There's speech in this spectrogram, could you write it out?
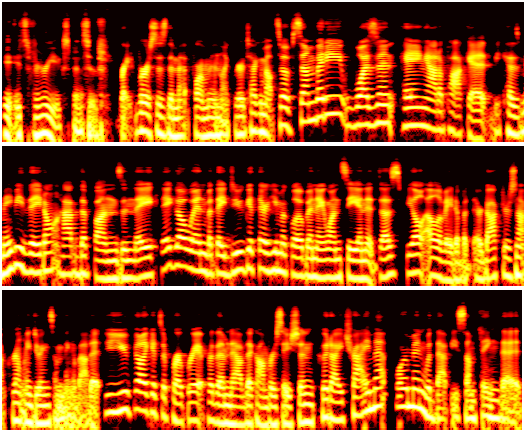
it's very expensive. Right. Versus the metformin, like we were talking about. So if somebody wasn't paying out of pocket because maybe they don't have the funds and they they go in, but they do get their hemoglobin A1C and it does feel elevated, but their doctor's not currently doing something about it. Do you feel like it's appropriate for them to have the conversation? Could I try metformin? Would that be something that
